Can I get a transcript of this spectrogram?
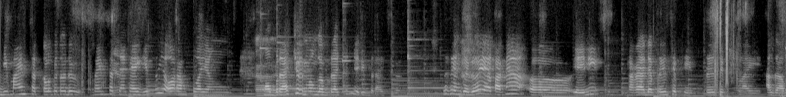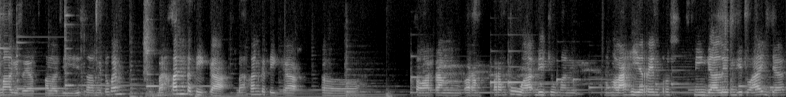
di mindset. Kalau kita udah mindsetnya iya. kayak gitu ya orang tua yang mau beracun mau nggak beracun jadi beracun terus yang kedua ya karena uh, ya ini karena ada prinsip sih prinsip nilai agama gitu ya. Kalau di Islam itu kan bahkan ketika bahkan ketika eh, seorang orang orang tua dia cuman ngelahirin terus ninggalin gitu aja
